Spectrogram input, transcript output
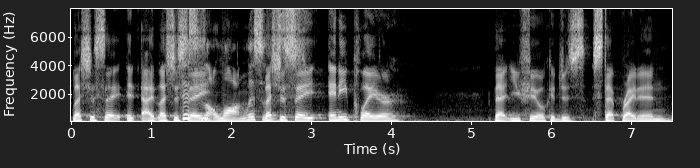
let's just say, it, I, let's just This say, is a long list. let's just say any player that you feel could just step right in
